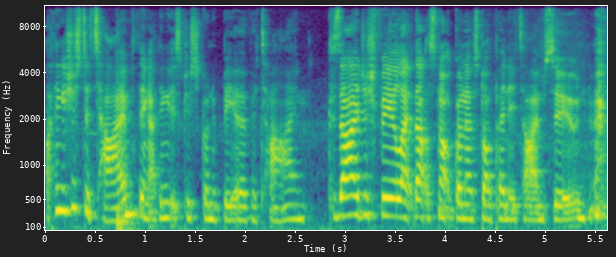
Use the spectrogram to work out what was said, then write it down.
I think it's just a time thing. I think it's just going to be over time because I just feel like that's not going to stop anytime soon.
